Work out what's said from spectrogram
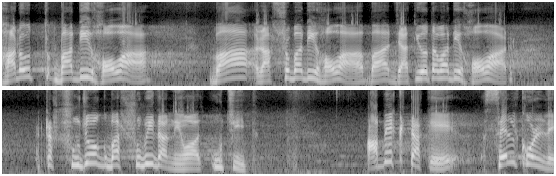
ভারতবাদী হওয়া বা রাষ্ট্রবাদী হওয়া বা জাতীয়তাবাদী হওয়ার একটা সুযোগ বা সুবিধা নেওয়া উচিত। আবেগটাকে সেল করলে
